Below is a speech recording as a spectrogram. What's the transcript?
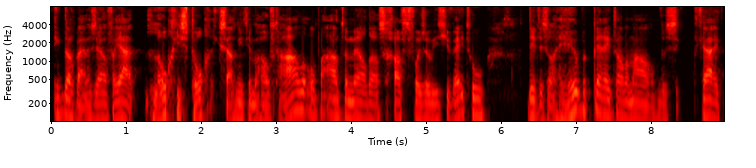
ik dacht bij mezelf van ja, logisch toch. Ik zou het niet in mijn hoofd halen om me aan te melden als gast voor zoiets. Je weet hoe, dit is wel heel beperkt allemaal. Dus ja, ik-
